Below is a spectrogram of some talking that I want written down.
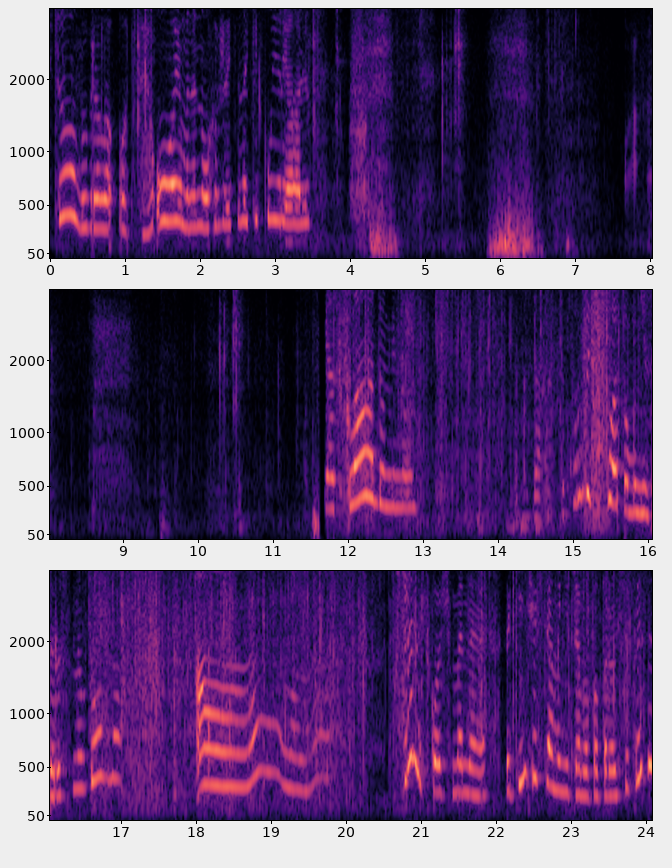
І то вибрала оце. Ой, у мене ноги вже затікли реально. Я склала доміно. Так, зараз секундочку, а то мені зараз невдобно. А, Стрільний скотч в мене закінчився, мені треба паперові сюрпризи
